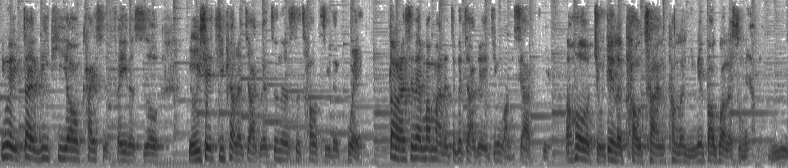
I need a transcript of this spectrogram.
因为在 VT 要开始飞的时候，有一些机票的价格真的是超级的贵。当然，现在慢慢的这个价格已经往下跌。然后酒店的套餐，他们里面包括了什么样的服务？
